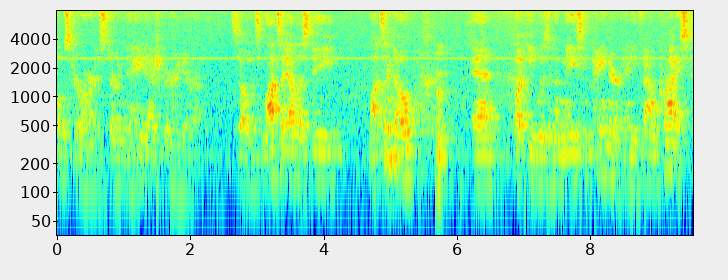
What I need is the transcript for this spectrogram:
poster artists during the Haight-Ashbury era. So it's lots of LSD, lots of dope, and, but he was an amazing painter and he found Christ.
